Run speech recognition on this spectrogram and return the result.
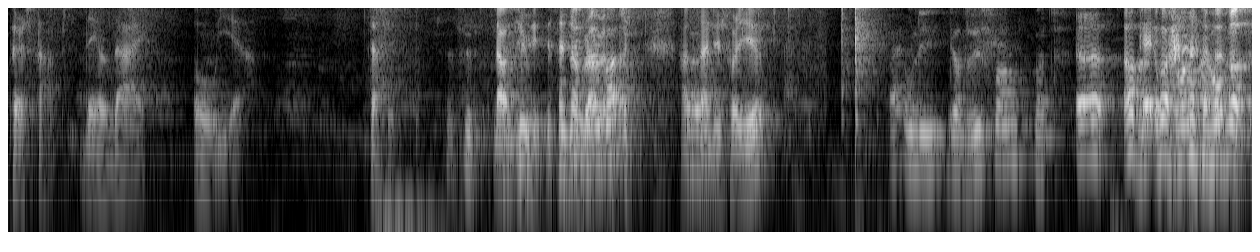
Perhaps they'll die. Oh yeah. That's it. That's it. That was Thank easy. Thank no you very problem. much. I'll sign this for you. I only got this one, but Uh, okay, well, I hope it's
